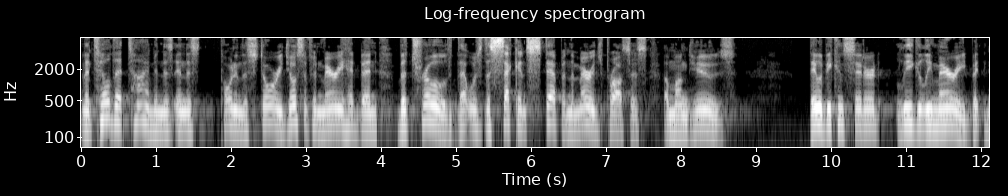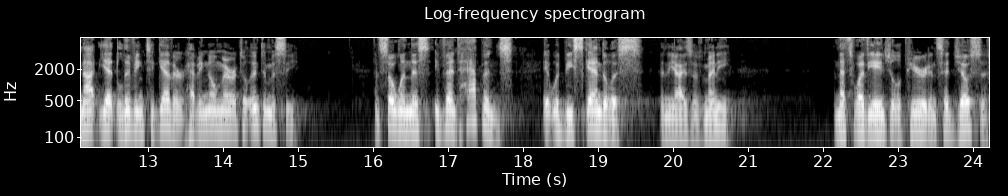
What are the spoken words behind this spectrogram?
And until that time, in this, in this point in the story, Joseph and Mary had been betrothed. That was the second step in the marriage process among Jews. They would be considered legally married, but not yet living together, having no marital intimacy. And so when this event happens, it would be scandalous in the eyes of many. And that's why the angel appeared and said, Joseph,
